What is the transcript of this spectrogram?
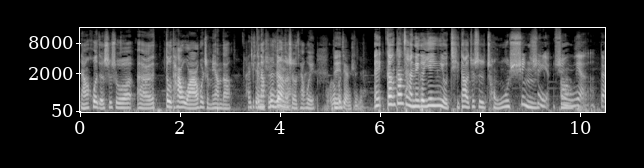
然后或者是说呃逗它玩或怎么样的。就跟他互动的时候才会，我都不剪指甲。哎，刚刚才那个燕英有提到，就是宠物训训练训练。对，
